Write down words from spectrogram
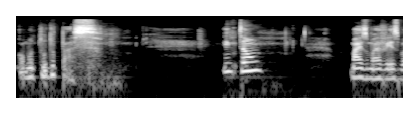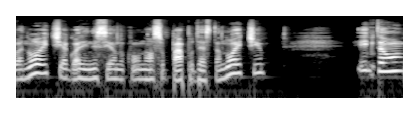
como tudo passa. Então, mais uma vez, boa noite, agora iniciando com o nosso papo desta noite. Então,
